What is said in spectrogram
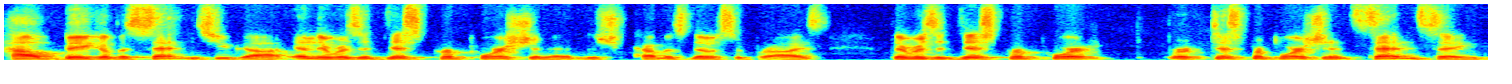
how big of a sentence you got. And there was a disproportionate, this should come as no surprise, there was a dispropor- disproportionate sentencing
